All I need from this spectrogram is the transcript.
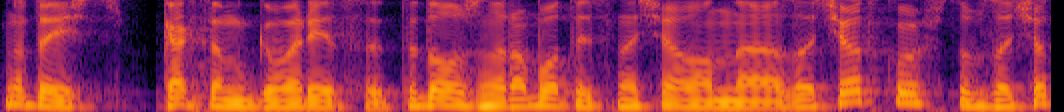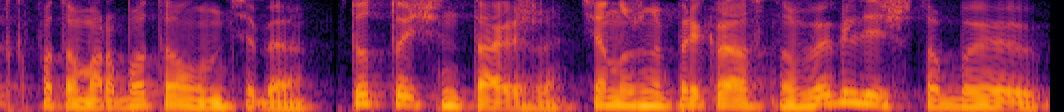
Ну, то есть, как там говорится, ты должен работать сначала на зачетку, чтобы зачетка потом работала на тебя. Тут точно так же. Тебе нужно прекрасно выглядеть, чтобы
